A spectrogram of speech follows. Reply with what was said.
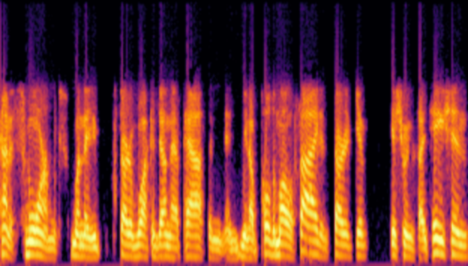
kind of swarmed when they started walking down that path and, and you know pulled them all aside and started give, issuing citations.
